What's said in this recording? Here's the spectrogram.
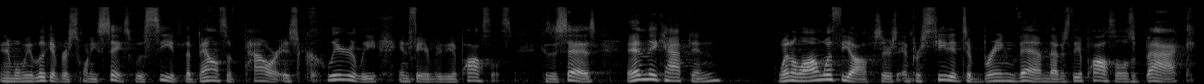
And when we look at verse 26, we'll see that the balance of power is clearly in favor of the apostles. Because it says, Then the captain went along with the officers and proceeded to bring them, that is the apostles, back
